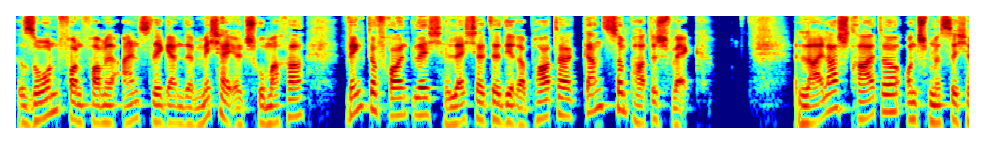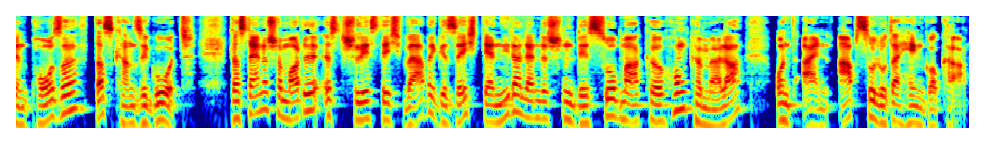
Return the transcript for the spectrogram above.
Sohn von Formel-1-Legende Michael Schumacher, winkte freundlich, lächelte die Reporter ganz sympathisch weg. Laila strahlte und schmiss sich in Pose, das kann sie gut. Das dänische Model ist schließlich Werbegesicht der niederländischen Dessous-Marke Hunkemöller und ein absoluter Hingucker.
